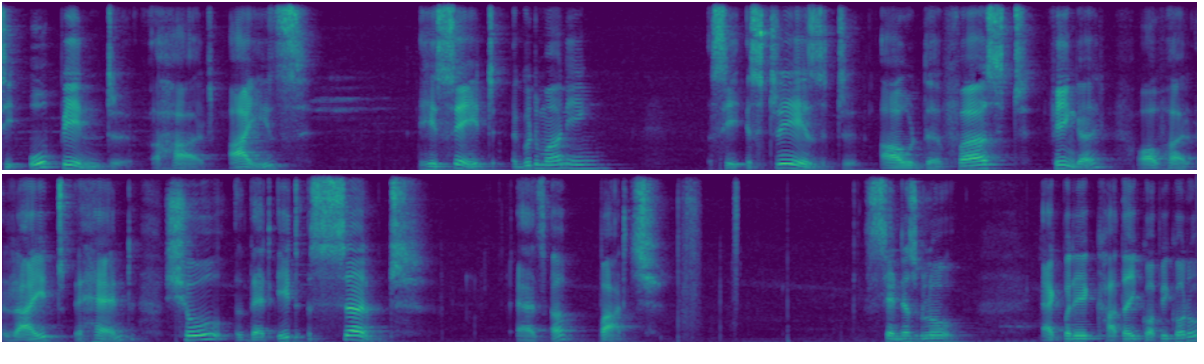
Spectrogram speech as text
she opened her eyes, he said, Good morning. She stretched out the first finger of her right hand show that it served as a perch. সেন্টেন্সগুলো একবারে খাতায় কপি করো,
